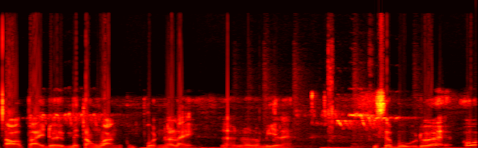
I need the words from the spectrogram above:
ำต่อไปโดยไม่ต้องหวังผลอะไร แล้วเรามีอะไรมีสบู่ด้วย โอ้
